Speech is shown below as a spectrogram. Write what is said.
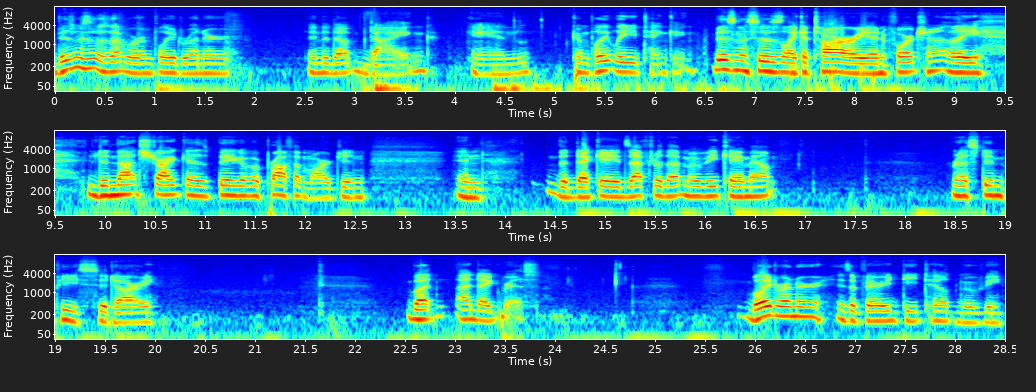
businesses that were in blade runner ended up dying and completely tanking businesses like atari unfortunately did not strike as big of a profit margin in the decades after that movie came out. Rest in peace, Atari. But I digress. Blade Runner is a very detailed movie.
